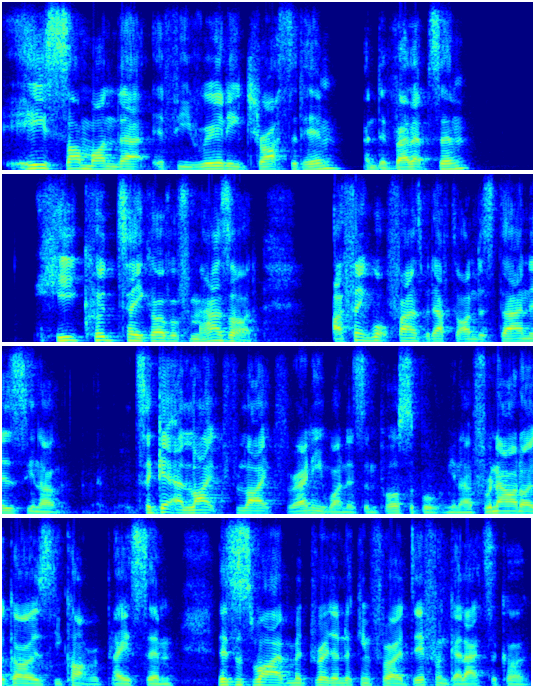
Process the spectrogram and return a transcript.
he's someone that if he really trusted him and developed him, he could take over from Hazard. I think what fans would have to understand is, you know, to get a like for like for anyone is impossible. You know, if Ronaldo goes, you can't replace him. This is why Madrid are looking for a different Galactico,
